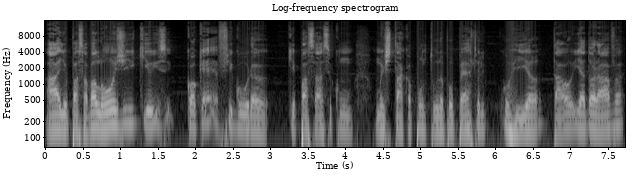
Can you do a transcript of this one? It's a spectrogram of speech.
Alho passava longe e que qualquer figura que passasse com uma estaca pontuda por perto, ele corria tal e adorava.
